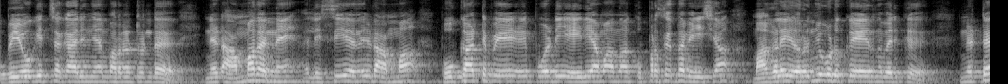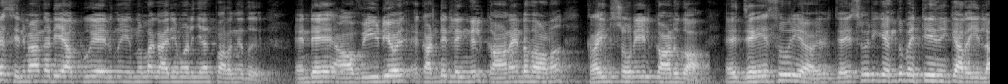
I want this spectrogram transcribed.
ഉപയോഗിച്ച കാര്യം ഞാൻ പറഞ്ഞിട്ടുണ്ട്. എന്നിട്ട് അമ്മ തന്നെ ലിസി എന്നിട്ട് അമ്മ പൂക്കാട്ട് പോടി ഏരിയാമ എന്ന കുപ്രസിദ്ധ വേശ്യ മകളെ എറിഞ്ഞു കൊടുക്കുകയായിരുന്നു ഇവർക്ക്. എന്നിട്ട് സിനിമ നടിയാക്കുകയായിരുന്നു എന്നുള്ള കാര്യമാണ് ഞാൻ പറഞ്ഞത്. എന്റെ ആ വീഡിയോ കണ്ടില്ലെങ്കിൽ കാണേണ്ടതാണ് ക്രൈം സ്റ്റോറിയിൽ കാണുക. ജയസൂര്യ ജയസൂര്യക്ക് എന്ത് പറ്റിയെന്ന് എനിക്കറിയില്ല.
